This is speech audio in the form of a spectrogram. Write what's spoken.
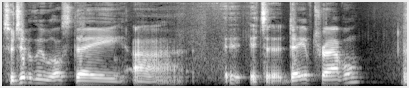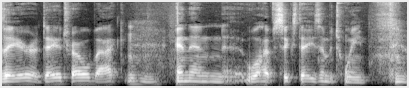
So typically we'll stay. Uh, it's a day of travel there, a day of travel back, mm-hmm. and then we'll have six days in between. Mm-hmm.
